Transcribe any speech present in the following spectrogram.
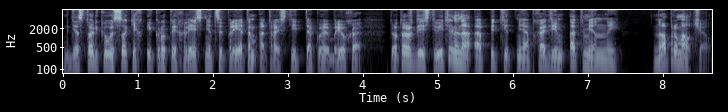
где столько высоких и крутых лестниц, и при этом отрастить такое брюхо, тут уж действительно аппетит необходим отменный. Но промолчал.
